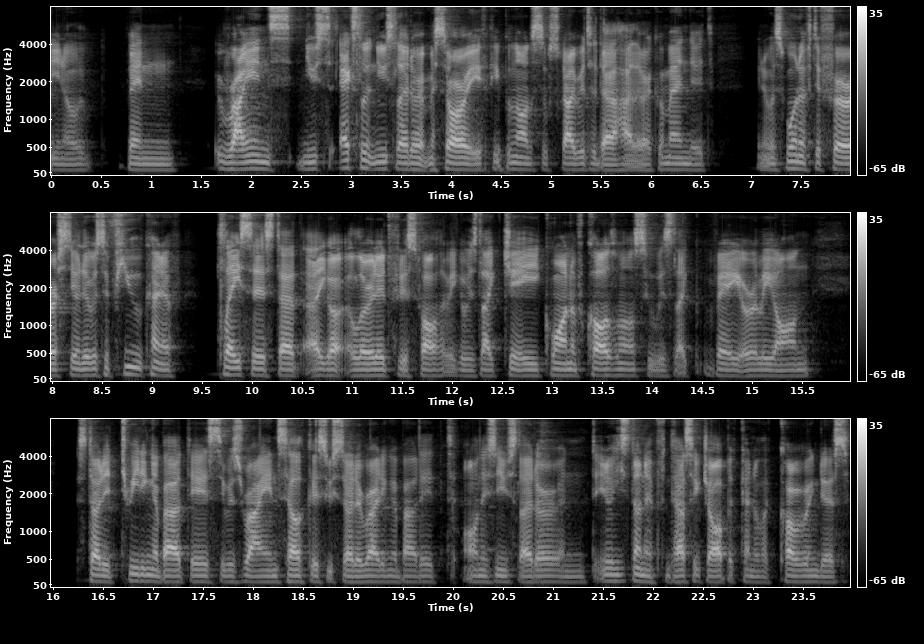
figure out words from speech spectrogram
you know, when Ryan's news, excellent newsletter at Messari. If people not a subscriber to that, I highly recommend it. You know, it was one of the first. You know, there was a few kind of places that I got alerted for this spot. I think it was like Jae Kwon of Cosmos, who was like very early on, started tweeting about this. It was Ryan Selkis who started writing about it on his newsletter, and you know he's done a fantastic job at kind of like covering this.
